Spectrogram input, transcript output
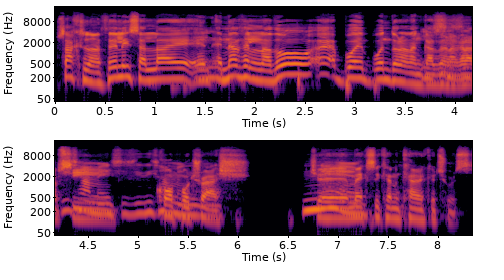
Ψάξε το αν θέλεις, αλλά ε, ε, Ε, ε, να θέλω να δω ε, που που δεν τον αναγκάζει να γράψει Συζητήσαμε, συζητήσαμε. corpo λίγο. trash και Ναι. Mexican caricatures.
